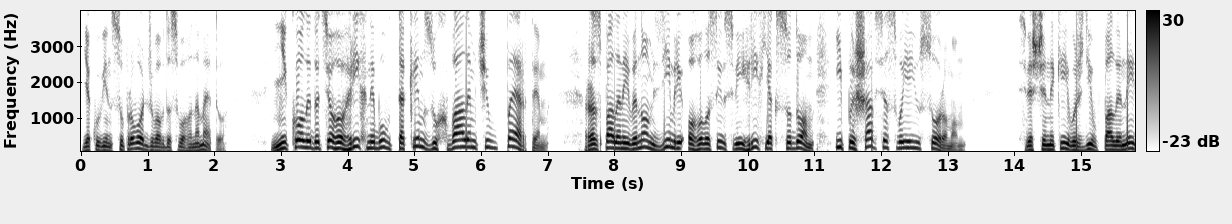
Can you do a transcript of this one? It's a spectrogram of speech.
яку він супроводжував до свого намету. Ніколи до цього гріх не був таким зухвалим чи впертим. Розпалений вином Зімрі оголосив свій гріх як содом і пишався своєю соромом. Священики й вожді впали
